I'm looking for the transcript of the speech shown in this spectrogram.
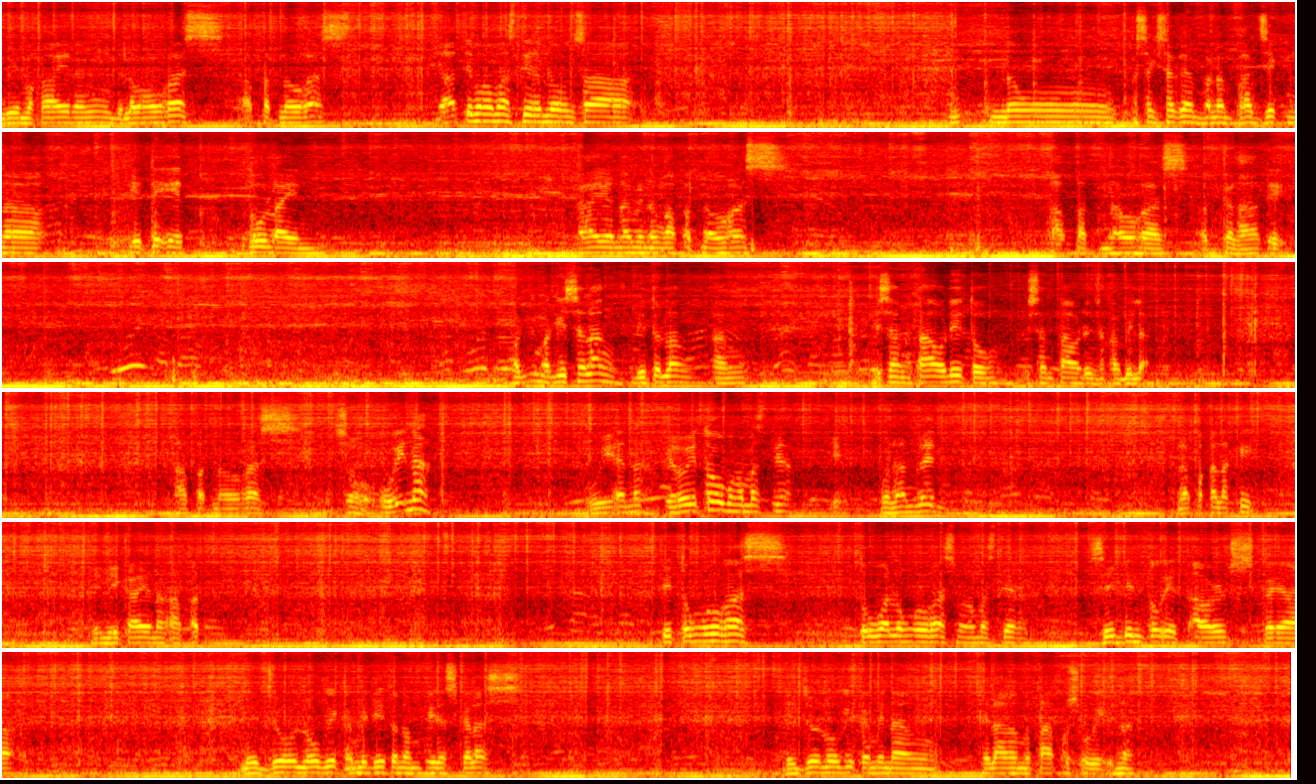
Hindi makaya ng dalawang oras, apat na oras. Dati mga master noon sa nung kasagsagan pa ng project na 88 two line kaya namin ng apat na oras. Apat na oras at kalahati. Pag mag-isa lang. Dito lang ang isang tao dito isang tao din sa kabila. Apat na oras. So uwi na. Uwi na. Pero ito mga master 100 napakalaki. Hindi kaya ng apat pitong oras to walong oras mga master. 7 to 8 hours kaya medyo logi kami dito ng Pinas Kalas. Medyo logi kami ng kailangan matapos uwi na.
